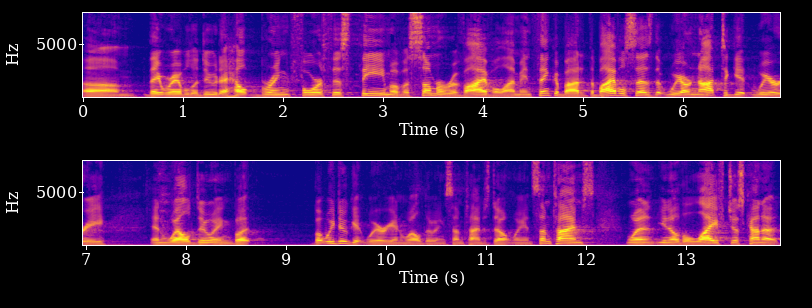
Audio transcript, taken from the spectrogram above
um, they were able to do to help bring forth this theme of a summer revival. I mean, think about it. The Bible says that we are not to get weary in well doing, but, but we do get weary in well doing sometimes, don't we? And sometimes when, you know, the life just kind of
